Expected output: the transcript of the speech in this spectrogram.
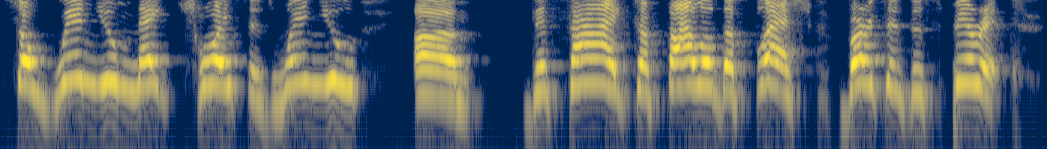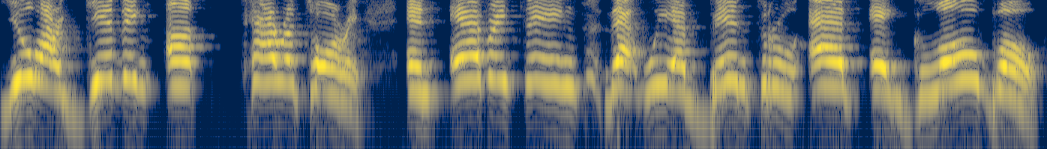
So when you make choices, when you um decide to follow the flesh versus the spirit, you are giving up territory and everything that we have been through as a global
